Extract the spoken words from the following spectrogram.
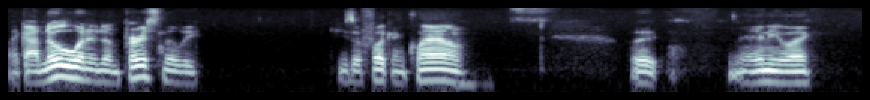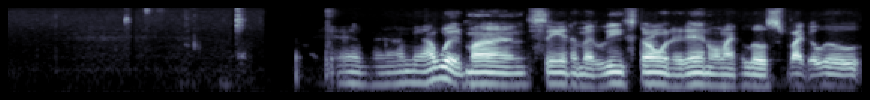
Like I know one of them personally. He's a fucking clown. But anyway. Yeah, man. I mean, I wouldn't mind seeing them at least throwing it in on like a little, like a little,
